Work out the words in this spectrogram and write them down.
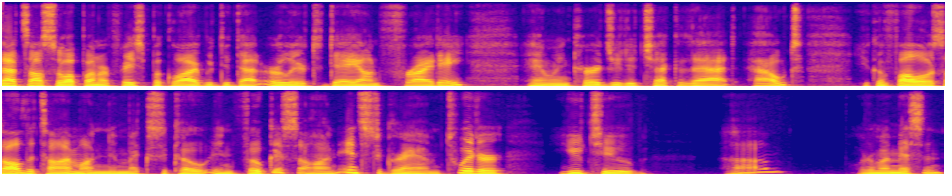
that's also up on our Facebook Live. We did that earlier today on Friday, and we encourage you to check that out. You can follow us all the time on New Mexico in Focus on Instagram, Twitter, YouTube. Um, what am I missing?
